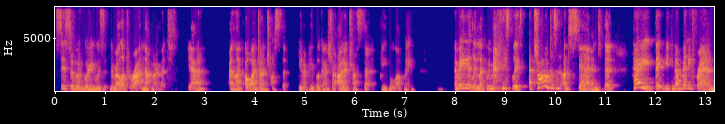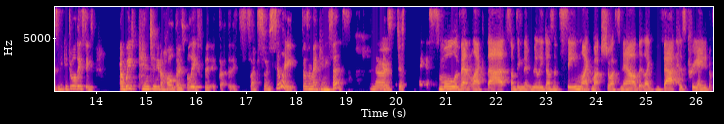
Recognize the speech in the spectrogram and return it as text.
sisterhood wound was developed right in that moment. Yeah. And like, oh, I don't trust that, you know, people are going to show, I don't trust that people love me. immediately like we make these beliefs a child doesn't understand that hey that you can have many friends and you can do all these things and we continue to hold those beliefs but it, it's like so silly it doesn't make any sense no it's just like a small event like that something that really doesn't seem like much to us now but like that has created a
